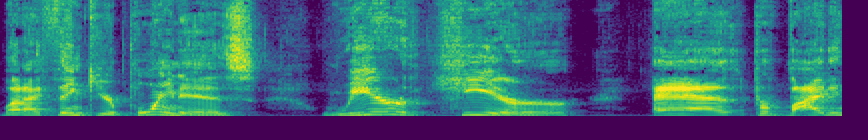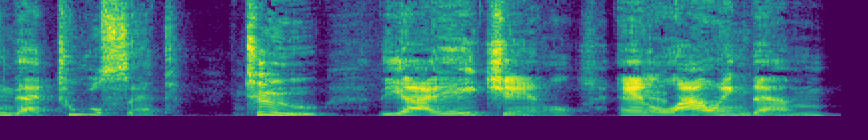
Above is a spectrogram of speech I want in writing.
but I think your point is we're here as providing that tool set to the IA channel and yeah. allowing them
